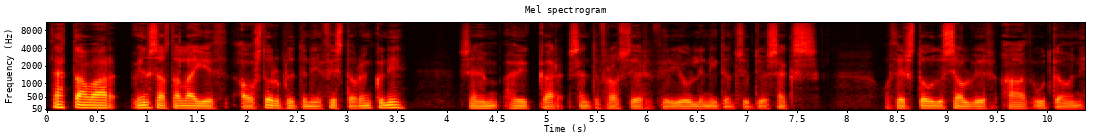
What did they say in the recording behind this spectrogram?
Þetta var vinsasta lagið á stóruplutinni fyrst á röngunni sem Haukar sendi frá sér fyrir júli 1976 og þeir stóðu sjálfur að útgáfinni.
